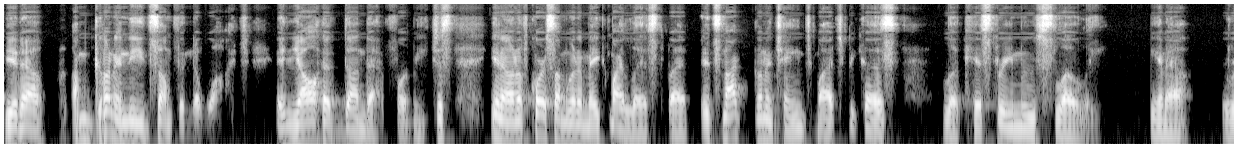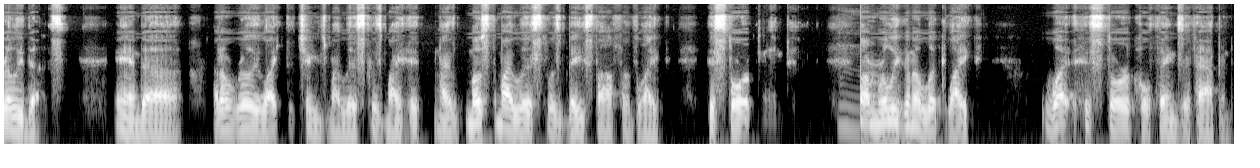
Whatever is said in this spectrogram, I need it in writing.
You know, I'm gonna need something to watch, and y'all have done that for me. Just you know, and of course I'm gonna make my list, but it's not gonna change much because look, history moves slowly. You know, it really does, and uh, I don't really like to change my list because my my most of my list was based off of like historical. Mm. So I'm really gonna look like what historical things have happened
